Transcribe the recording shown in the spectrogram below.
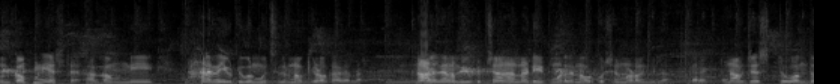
ಒಂದು ಕಂಪ್ನಿ ಅಷ್ಟೇ. ಆ ಕಂಪ್ನಿ ನಾಳೆನೇ ಯೂಟ್ಯೂಬನ್ನು ಮುಚ್ಚಿದ್ರು ನಾವು ಕೇಳೋಕ್ಕಾಗಲ್ಲ. ನಾಳೆ ನಮ್ಮ ಯೂಟ್ಯೂಬ್ ಚಾನಲ್ನ ಡಿಲೀಟ್ ಮಾಡಿದ್ರೆ ನಾವು ಕ್ವಶನ್ ಮಾಡೋಂಗಿಲ್ಲ. ಕರೆಕ್ಟ್ ನಾವು ಜಸ್ಟ್ ಒಂದು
